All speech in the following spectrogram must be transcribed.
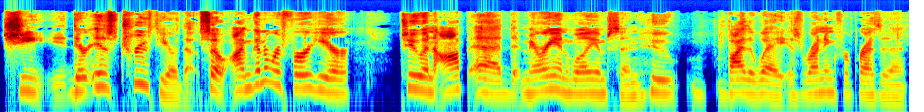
She there is truth here though. So I'm going to refer here to an op-ed that Marianne Williamson, who by the way is running for president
